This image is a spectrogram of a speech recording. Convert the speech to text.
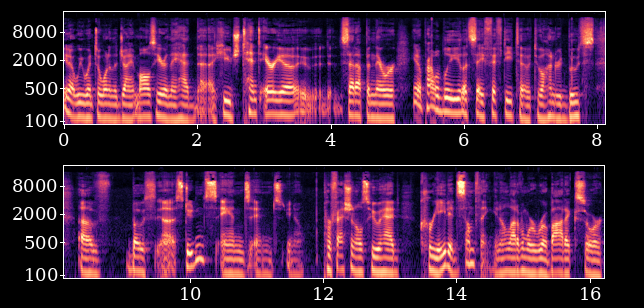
you know, we went to one of the giant malls here and they had a huge tent area uh, set up and there were, you know, probably, let's say 50 to, to 100 booths of both uh, students and, and, you know, professionals who had created something. You know, a lot of them were robotics or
